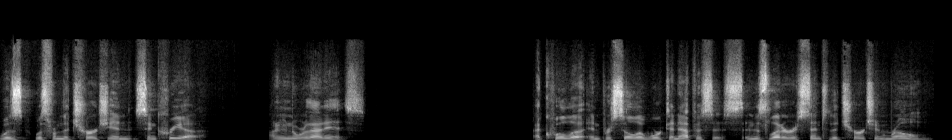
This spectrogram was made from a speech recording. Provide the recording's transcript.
was, was from the church in Cenchrea. I don't even know where that is. Aquila and Priscilla worked in Ephesus, and this letter is sent to the church in Rome.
